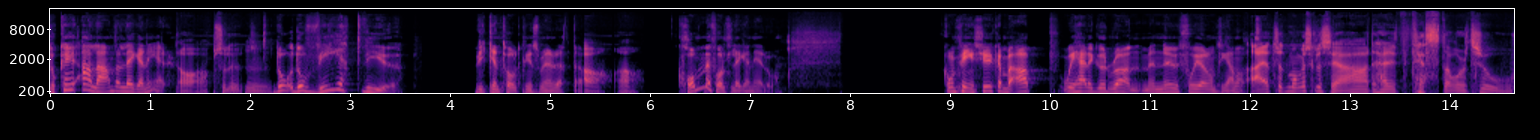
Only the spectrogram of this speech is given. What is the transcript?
Då kan ju alla andra lägga ner. Ja, absolut. Mm. Då, då vet vi ju vilken tolkning som är den rätta. Ja, ja. Kommer folk lägga ner då? Kommer pingstkyrkan bara up, we had a good run, men nu får vi göra någonting annat? Ja, jag tror att många skulle säga att ah, det här är ett test av vår tro.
